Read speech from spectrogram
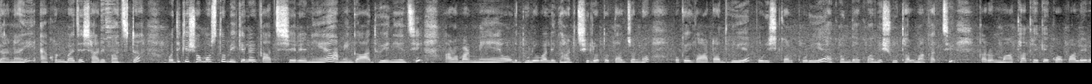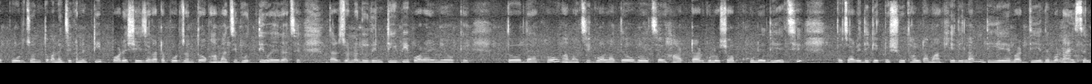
জানাই। এখন বাজে সাড়ে পাঁচটা। ওদিকে সমস্ত বিকেলের কাজ সেরে নিয়ে আমি গা ধুয়ে নিয়েছি। আর আমার মেয়েও ধুলোবালি ঘাঁটছিল, তো তার জন্য ওকে গাটা ধুয়ে পরিষ্কার করিয়ে এখন দেখো আমি সুথাল মাখাচ্ছি। কারণ মাথা থেকে কপালের পর্যন্ত মানে যেখানে টিপ পড়ে সেই জায়গাটা পর্যন্ত ঘামাচি ভর্তি হয়ে গেছে। তার জন্য দুদিন টিপই পরায়নি ওকে। তো দেখো, ঘামাচি গলাতেও হয়েছে হাড় টারগুলো সব খুলে দিয়েছি। তো চারিদিকে একটু সুথলটা মাখিয়ে দিলাম, দিয়ে এবার দিয়ে দেবো নাইসেল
